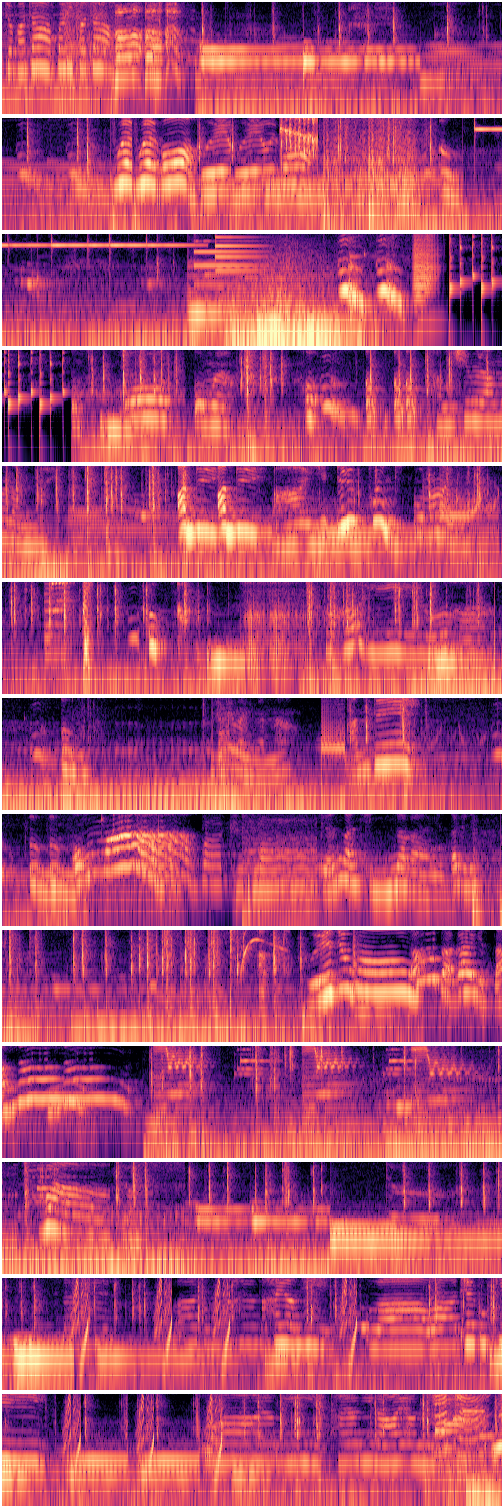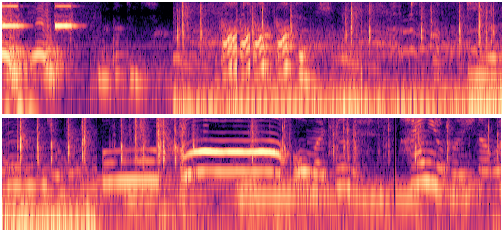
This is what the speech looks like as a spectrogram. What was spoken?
가자 가자. 빨리 가자. 뭐야 뭐야 이거? 뭐예요 이거? 어우. 어, 어 어. 아, 1코인 있구나, 이거. 어, 아. 아하, 이, 많이 갔나? 안 돼. 어, 어. 엄마! 그냥 난집 나가야겠다. 그냥 왜 죽어? 아 나가야겠다. 안녕. 와, 여섯. 둘. 와, 정말 하영, 하영이. 와, 와, 태국기.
